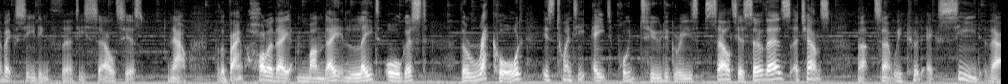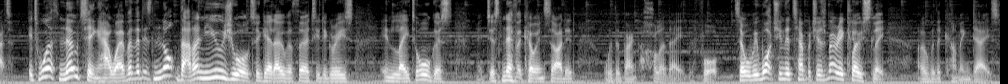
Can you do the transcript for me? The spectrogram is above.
of exceeding 30 Celsius. Now, for the bank holiday Monday in late August, the record is 28.2 degrees Celsius. So there's a chance that uh, we could exceed that. It's worth noting, however, that it's not that unusual to get over 30 degrees in late August. It just never coincided with the bank holiday before. So we'll be watching the temperatures very closely over the coming days.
